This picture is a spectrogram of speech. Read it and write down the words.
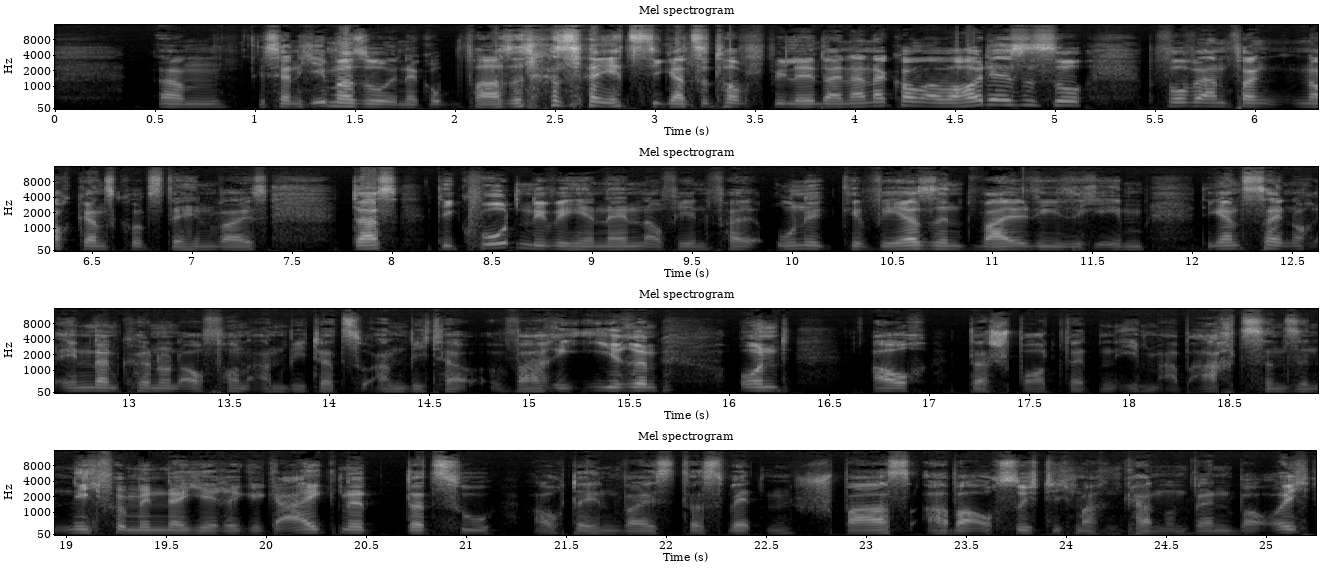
Ähm, ist ja nicht immer so in der Gruppenphase, dass da jetzt die ganzen Topspiele hintereinander kommen. Aber heute ist es so, bevor wir anfangen, noch ganz kurz der Hinweis, dass die Quoten, die wir hier nennen, auf jeden Fall ohne Gewähr sind, weil die sich eben die ganze Zeit noch ändern können und auch von Anbieter zu Anbieter variieren. Und auch das Sportwetten eben ab 18 sind nicht für Minderjährige geeignet. Dazu auch der Hinweis, dass Wetten Spaß, aber auch süchtig machen kann. Und wenn bei euch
